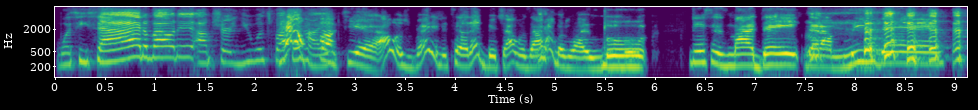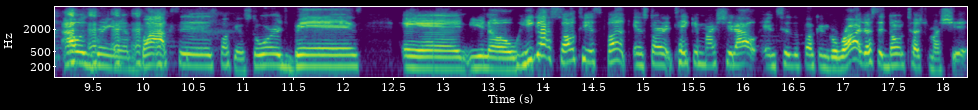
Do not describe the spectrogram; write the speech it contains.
was he sad about it? I'm sure you was fucking hell hyped. fuck yeah! I was ready to tell that bitch I was out. I was like, look, this is my date that I'm leaving. I was bringing in boxes, fucking storage bins. And you know, he got salty as fuck and started taking my shit out into the fucking garage. I said, "Don't touch my shit."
